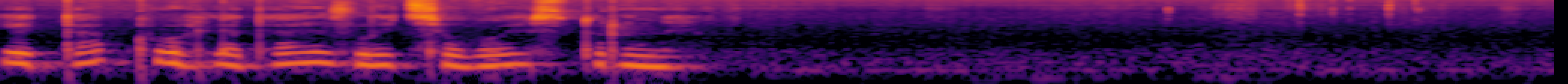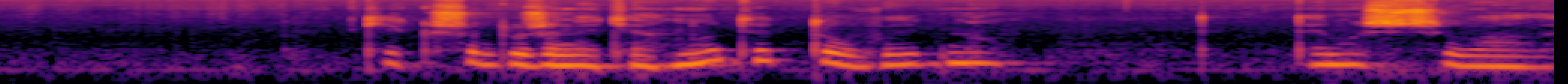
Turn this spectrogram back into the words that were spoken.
І так виглядає з лицьової сторони. Якщо дуже натягнути, то видно, де ми зшивали.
